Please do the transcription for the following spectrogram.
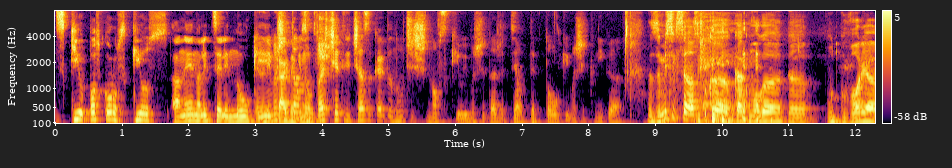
скил, по-скоро скилс, а не нали, цели науки, Е, нали имаше как да там ги за научиш. 24 часа как да научиш нов скил. Имаше даже цял TED Talk, имаше книга. Замислих се аз тук как мога да отговоря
